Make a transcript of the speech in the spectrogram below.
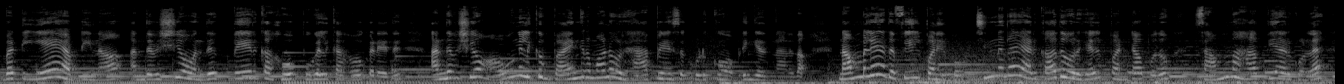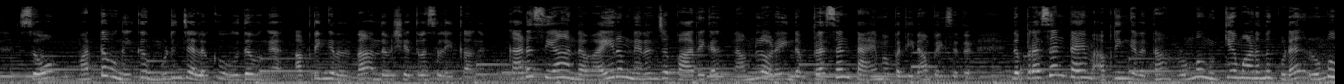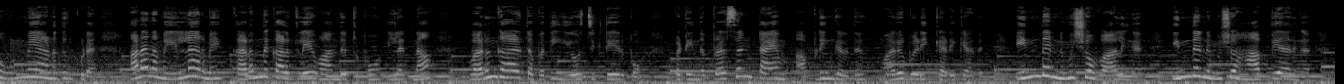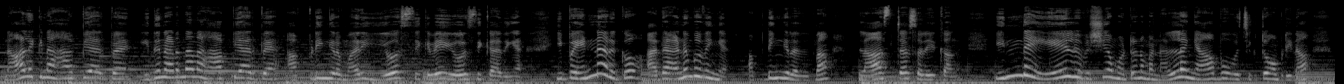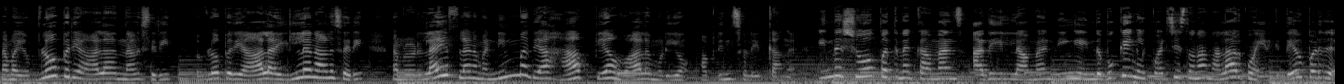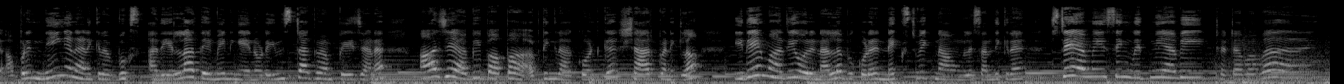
பட் ஏன் அப்படின்னா அந்த விஷயம் வந்து பேருக்காகவோ புகழுக்காகவோ கிடையாது. அந்த விஷயம் அவங்களுக்கு பயங்கரமான ஒரு ஹாப்பினஸை கொடுக்கும் அப்படிங்கிறதுனால தான் நம்மளே அதை ஃபீல் பண்ணியிருப்போம் சின்னதாக யாருக்காவது ஒரு ஹெல்ப் பண்ணிட்டா போதும் செம்ம ஹாப்பியாக இருக்கும்ல. ஸோ மற்றவங்களுக்கு முடிஞ்ச அளவுக்கு உதவுங்க அப்படிங்கிறது தான் அந்த விஷயத்தில் சொல்லியிருக்காங்க. கடைசியாக அந்த வைரம் நிறைஞ்ச பாதைகள் நம்மளோட இந்த ப்ரெசன்ட் டைமை பற்றி தான் பேசுது. இந்த ப்ரெசன்ட் டைம் அப்படிங்கிறது தான் ரொம்ப முக்கியமானதும் கூட ரொம்ப உண்மையானதும் கூட. ஆனால் நம்ம எல்லாருமே கடந்த காலத்திலேயே வாழ்ந்துட்டு இருப்போம் இல்லட்னா வருங்காலத்தை பத்தி யோசிச்சுக்கிட்டே இருப்போம். பட் இந்த பிரசன்ட் டைம் அப்படிங்கிறது மறுபடி கிடைக்காது. இந்த நிமிஷம் வாழுங்க. இந்த நிமிஷம் ஹாப்பியா இருங்க. நாளைக்கு நான் ஹாப்பியா இருப்பேன். இது நடந்தா நான் ஹாப்பியா இருப்பேன் அப்படிங்கிற மாதிரி யோசிக்கவே யோசிக்காதீங்க. இப்ப என்ன இருக்கோ அதை அனுபவிங்க. அப்படிங்கிறது தான் லாஸ்ட்டாக சொல்லியிருக்காங்க. இந்த ஏழு விஷயம் மட்டும் நம்ம நல்லா ஞாபகம் வச்சுக்கிட்டோம் அப்படின்னா நம்ம எவ்வளோ பெரிய ஆளாக இருந்தாலும் சரி எவ்வளோ பெரிய ஆளாக இல்லைனாலும் சரி நம்மளோட லைஃப்ல நம்ம நிம்மதியா ஹாப்பியா வாழ முடியும் அப்படின்னு சொல்லியிருக்காங்க. இந்த ஷோ பத்தின கமெண்ட்ஸ் அது இல்லாம நீங்க இந்த புக்கை எங்களுக்கு படிச்சு சொன்னா நல்லா இருக்கும் எனக்கு தேவைப்படுது அப்படின்னு நீங்க நினைக்கிற புக்ஸ் அது எல்லாத்தையுமே நீங்க என்னோட இன்ஸ்டாகிராம் பேஜான ஆர்ஜே அபி பாப்பா அப்படிங்கிற அக்கௌண்ட்டுக்கு ஷேர் பண்ணிக்கலாம். இதே மாதிரி ஒரு நல்ல புக்கோட நெக்ஸ்ட் வீக் நான் உங்களை சந்திக்கிறேன். ஸ்டே अमेजिंग विद मी अभी टाटा बाय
